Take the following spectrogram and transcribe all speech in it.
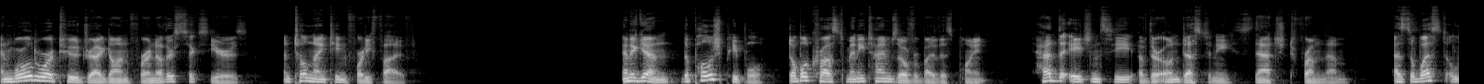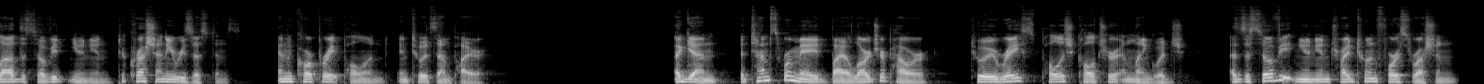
and World War II dragged on for another six years until 1945. And again, the Polish people, double crossed many times over by this point, had the agency of their own destiny snatched from them, as the West allowed the Soviet Union to crush any resistance and incorporate Poland into its empire. Again, attempts were made by a larger power to erase Polish culture and language as the Soviet Union tried to enforce Russian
